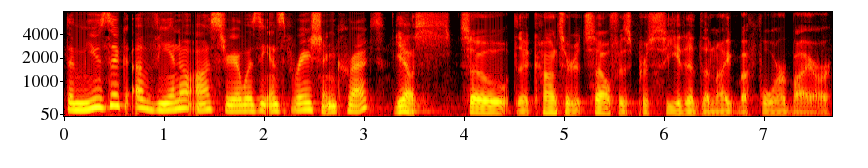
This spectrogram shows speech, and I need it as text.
The music of Vienna, Austria was the inspiration, correct? Yes. So the concert itself is preceded the night before by our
